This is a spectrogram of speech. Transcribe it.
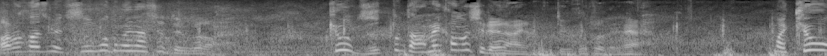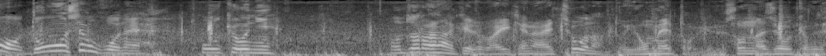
あらかじめ通行止めになっちゃってるから、今日ずっとダメかもしれないなっていうことでね、まあ、今日どうしてもこうね、東京に戻らなければいけない長男と嫁という、そんな状況で、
